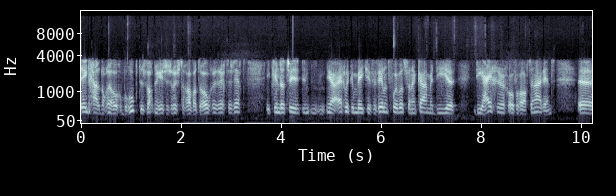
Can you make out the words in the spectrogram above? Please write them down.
1 gaat het nog een hoger beroep, dus wacht nu eerst eens rustig af wat de hoge rechter zegt. Ik vind dat ja, eigenlijk een beetje een vervelend voorbeeld van een Kamer die, uh, die heigerig overal achterna rent. Uh,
